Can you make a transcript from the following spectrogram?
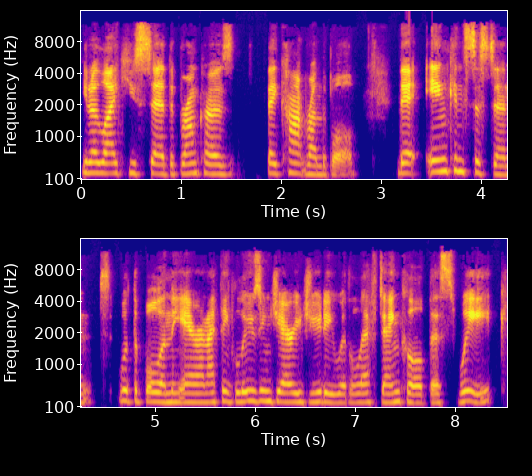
You know, like you said, the Broncos, they can't run the ball. They're inconsistent with the ball in the air. And I think losing Jerry Jeudy with a left ankle this week,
